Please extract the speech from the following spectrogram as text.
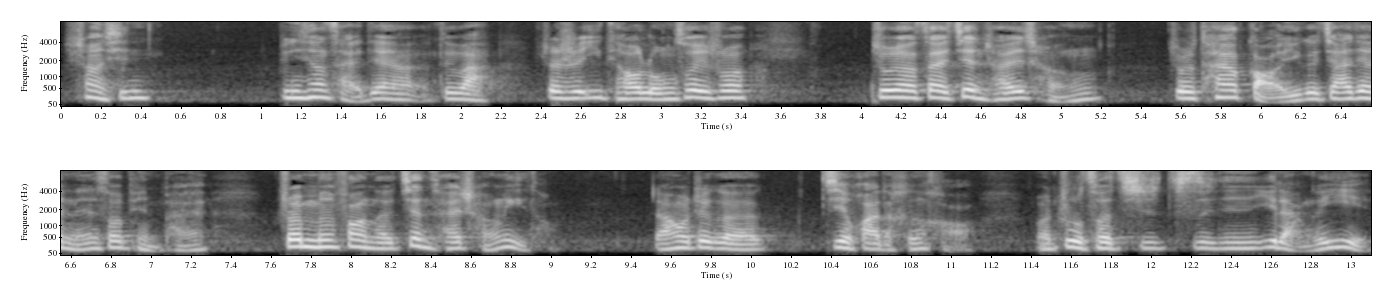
上新冰箱、彩电，对吧？这是一条龙，所以说就要在建材城，就是他要搞一个家电连锁品牌。专门放在建材城里头，然后这个计划的很好，完注册资资金一两个亿，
